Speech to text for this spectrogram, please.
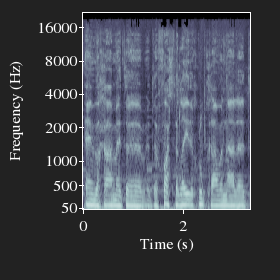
En we gaan met, eh, de vaste ledengroep gaan we naar het...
